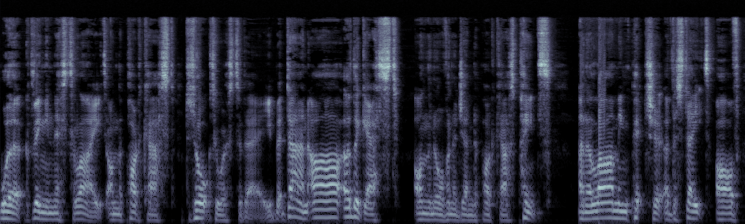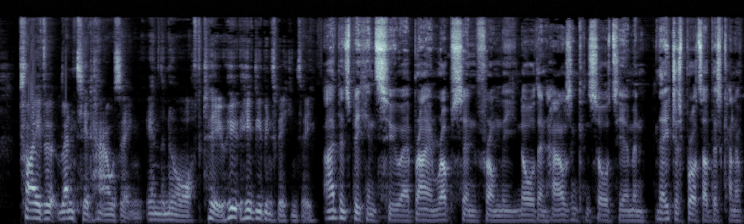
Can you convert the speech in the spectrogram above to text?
work bringing this to light on the podcast to talk to us today. But Dan, our other guest on the Northern Agenda podcast, paints an alarming picture of the state of private rented housing in the north too. Who, who have you been speaking to? I've been speaking to uh, Brian Robson from the Northern Housing Consortium, and they just brought out this kind of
